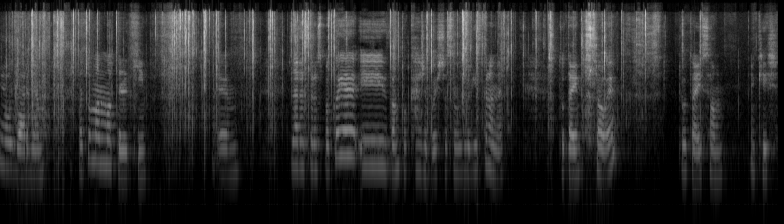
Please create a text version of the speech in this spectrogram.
Nie ogarniam. A tu mam motylki. Ym, zaraz rozpakuję i wam pokażę, bo jeszcze są z drugiej strony. Tutaj pszczoły. Tutaj są jakieś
